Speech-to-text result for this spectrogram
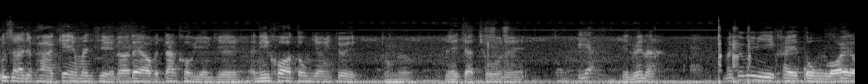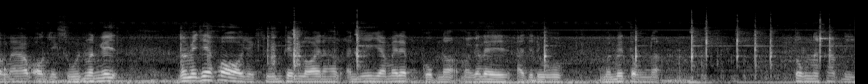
อุตส่าห์จะพาแกล้งมันเฉยเนาะได้เอาไปตั้งข้อเบี่ยงเฉยอันนี้ข้อตรงยังไงจุ้ยตรงแล้วไหนจัดโชว์หน่อย ตรงเปี้ยเห็นไหมนะมันก็ไม่มีใครตรงร้อยหรอกนะครับ ออกจากศูนย์มันก็มันไม่ใช่ข้อออกจากศูนย์เต็มร้อยนะครับ อันนี้ยังไม่ได้ประกบเนาะมันก็เลยอาจจะดูมันไม่ตรงเนาะตรงนะครับนี่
